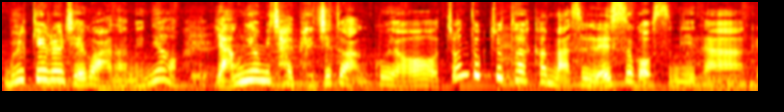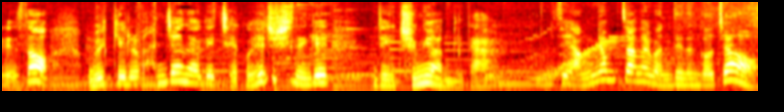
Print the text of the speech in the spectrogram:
물기를 제거 안 하면요. 예. 양념이 잘 배지도 않고요. 쫀득쫀득한 맛을 낼 수가 없습니다. 그래서 물기를 완전하게 제거해 주시는 게 굉장히 중요합니다. 음, 이제 양념장을 만드는 거죠?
